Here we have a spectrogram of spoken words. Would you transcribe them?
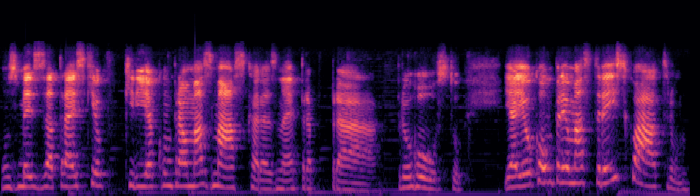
uns meses atrás que eu queria comprar umas máscaras, né, pra, pro rosto. E aí eu comprei umas três, quatro.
